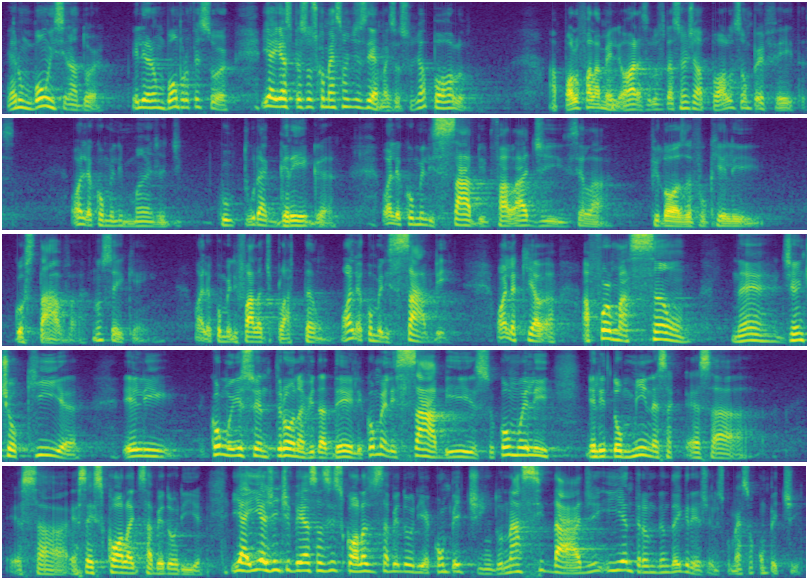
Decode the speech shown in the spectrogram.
era um bom ensinador, ele era um bom professor. E aí as pessoas começam a dizer, mas eu sou de Apolo. Apolo fala melhor, as ilustrações de Apolo são perfeitas. Olha como ele manja de cultura grega. Olha como ele sabe falar de, sei lá, filósofo que ele gostava, não sei quem. Olha como ele fala de Platão. Olha como ele sabe. Olha aqui a, a formação né, de Antioquia, ele, como isso entrou na vida dele, como ele sabe isso, como ele, ele domina essa, essa, essa, essa escola de sabedoria. E aí a gente vê essas escolas de sabedoria competindo na cidade e entrando dentro da igreja, eles começam a competir.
